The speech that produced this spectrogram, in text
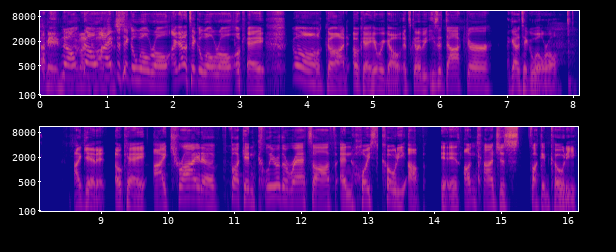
I mean, no, I'm no, I have to take a will roll. I gotta take a will roll. Okay. Oh God. Okay, here we go. It's gonna be. He's a doctor. I gotta take a will roll. I get it. Okay. I try to fucking clear the rats off and hoist Cody up. It is unconscious fucking Cody.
